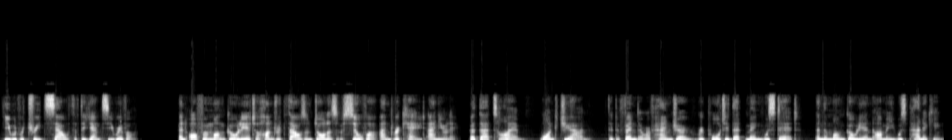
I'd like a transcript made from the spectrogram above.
he would retreat south of the Yangtze River and offer Mongolia $100,000 of silver and brocade annually. At that time, Wang Jian, the defender of Hangzhou, reported that Meng was dead and the Mongolian army was panicking.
